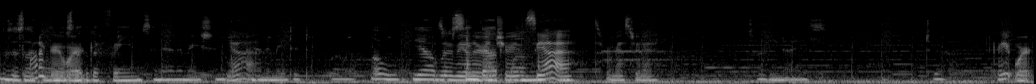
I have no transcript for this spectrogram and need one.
This is lot like of great almost like work. the frames in animation. Yeah. Animated. Well, oh yeah, those we've are the seen other that entries. one. Yeah, it's from yesterday. It's really nice. Too. Great work.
